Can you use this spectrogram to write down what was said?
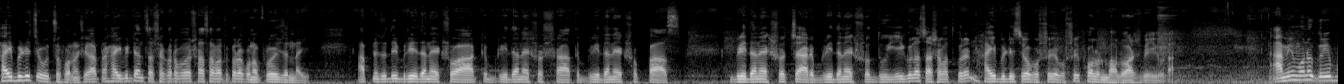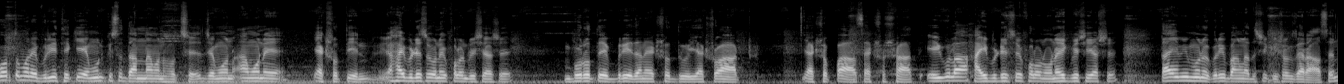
হাইব্রিডের চেয়ে উচ্চ ফলনশীল আপনার হাইব্রিড ধান চাষা করা চাষাবাদ করার কোনো প্রয়োজন নাই। আপনি যদি ব্রিদান একশো আট ব্রিদান একশো সাত ব্রিদান একশো পাঁচ ব্রিদান একশো চার ব্রিদান একশো দুই, এইগুলো চাষাবাদ করেন হাইব্রিডের চেয়ে অবশ্যই অবশ্যই ফলন ভালো আসবে এইগুলা। আমি মনে করি বর্তমানে ব্রি থেকে এমন কিছু দান নামানো হচ্ছে, যেমন আমনে একশো তিন হাইব্রিডেসে অনেক ফলন বেশি আসে। বোরোতে ব্রি দানে একশো দুই, একশো আট একশো পাঁচ, একশো সাত, এইগুলা হাইব্রিডেসে ফলন অনেক বেশি আসে। তাই আমি মনে করি বাংলাদেশের কৃষক যারা আছেন,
